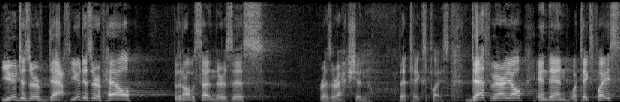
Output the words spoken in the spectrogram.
You deserve death. You deserve hell. But then all of a sudden, there's this resurrection that takes place death, burial, and then what takes place?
